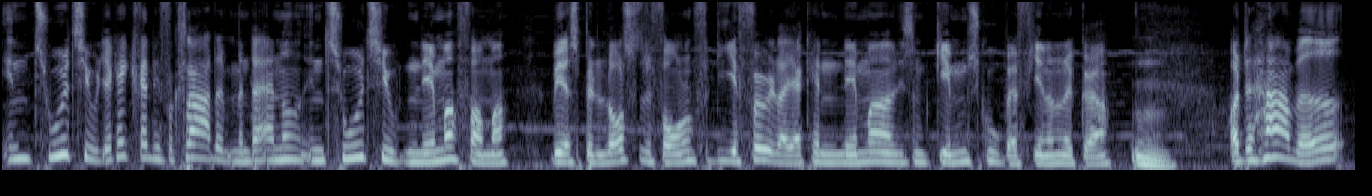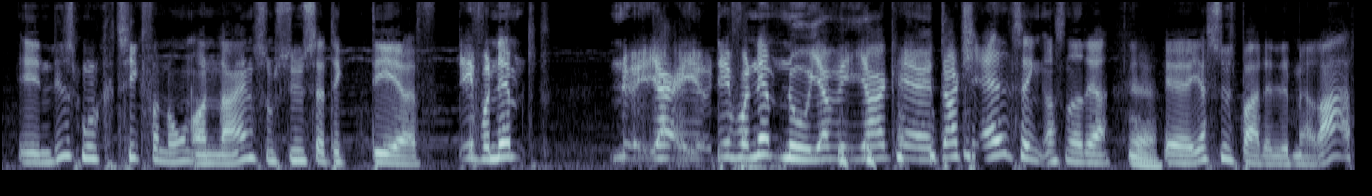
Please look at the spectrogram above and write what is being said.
intuitivt. Jeg kan ikke rigtig forklare det, men der er noget intuitivt nemmere for mig ved at spille Lost of the Fallen, fordi jeg føler, at jeg kan nemmere ligesom gennemskue, hvad fjenderne gør. Mm. Og det har været en lille smule kritik fra nogen online, som synes, at det, det, er, det er for nemt. Jeg, det er for nemt nu. Jeg, jeg kan dodge alting og sådan noget der. Ja. Øh, jeg synes bare, det er lidt mere rart,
